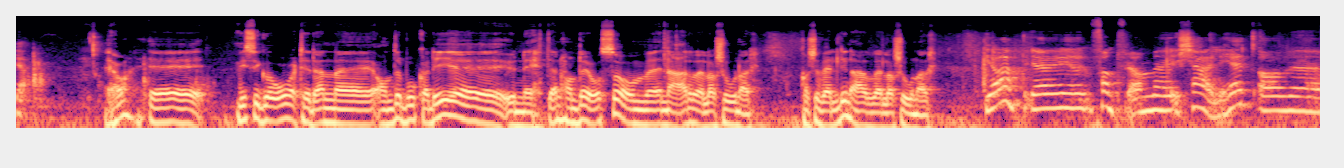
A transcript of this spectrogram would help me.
Ja. ja eh, hvis vi går over til den eh, andre boka di, eh, Unni. Den handler jo også om nære relasjoner. Kanskje veldig nære relasjoner. Ja, jeg fant fram 'Kjærlighet' av eh,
